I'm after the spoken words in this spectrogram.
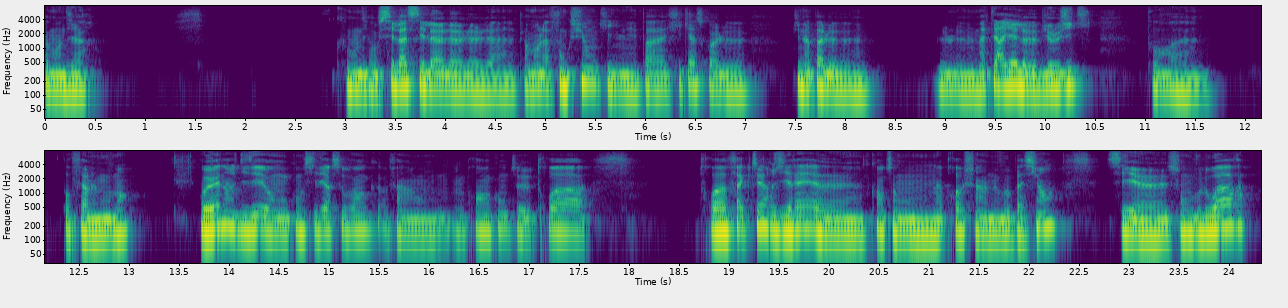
comment dire comment dire c'est là c'est la, la, la, fonction qui n'est pas efficace quoi le tu n'as pas le, le, matériel biologique pour euh, pour faire le mouvement ouais non je disais on considère souvent enfin on, prend en compte euh, trois trois facteurs je dirais euh, quand on approche un nouveau patient c'est son vouloir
